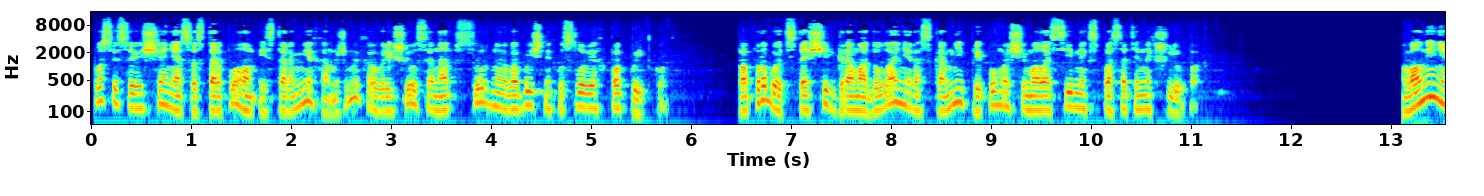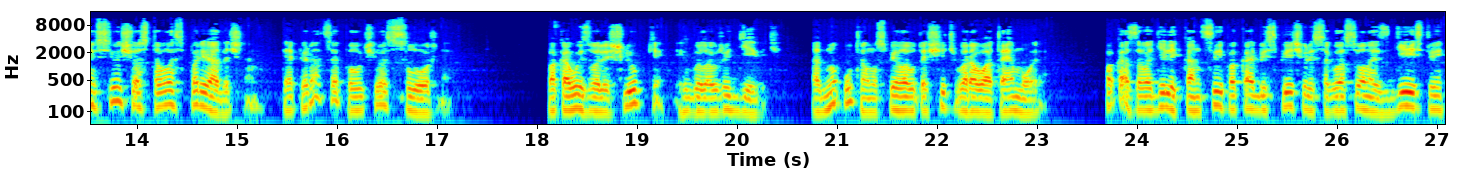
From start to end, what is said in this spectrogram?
После совещания со Старполом и Стармехом Жмыхов решился на абсурдную в обычных условиях попытку – попробовать стащить громаду лайнера с камней при помощи малосильных спасательных шлюпок. Волнение все еще оставалось порядочным, и операция получилась сложной. Пока вызвали шлюпки, их было уже девять. Одно утром успела утащить вороватое море. Пока заводили концы, пока обеспечивали согласованность действий,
